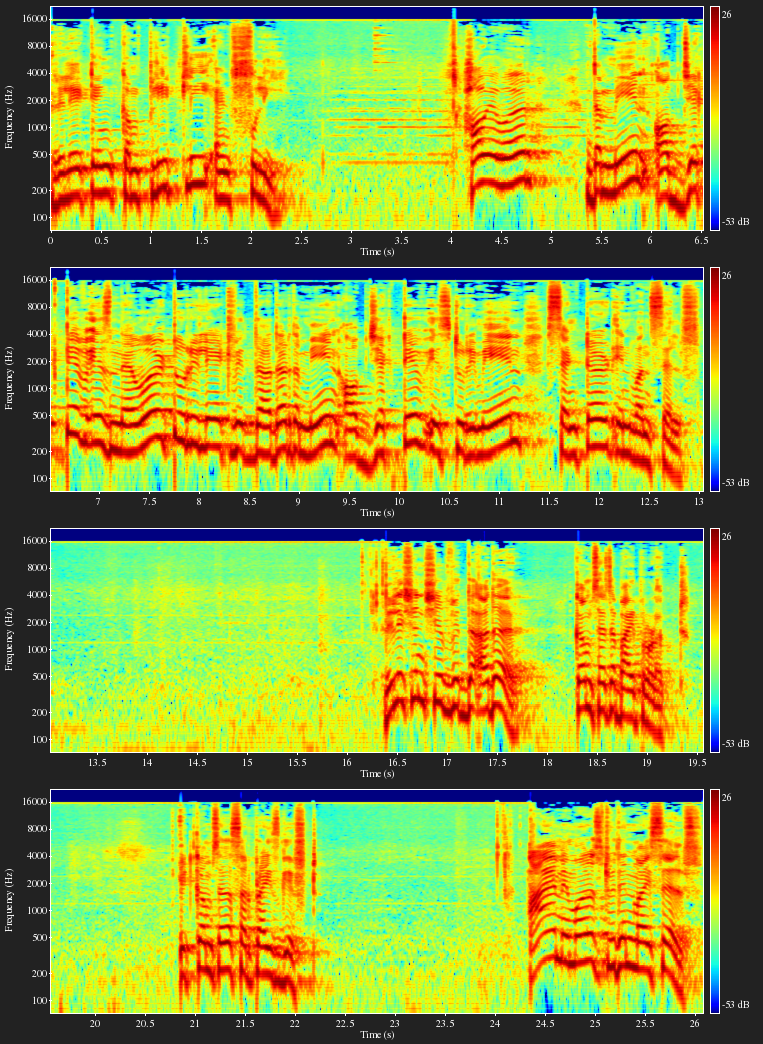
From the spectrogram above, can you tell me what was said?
relating completely and fully. However, the main objective is never to relate with the other, the main objective is to remain centered in oneself. Relationship with the other comes as a byproduct, it comes as a surprise gift. I am immersed within myself,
